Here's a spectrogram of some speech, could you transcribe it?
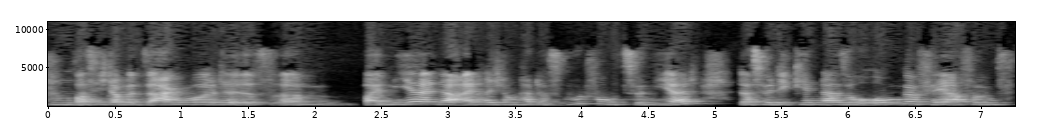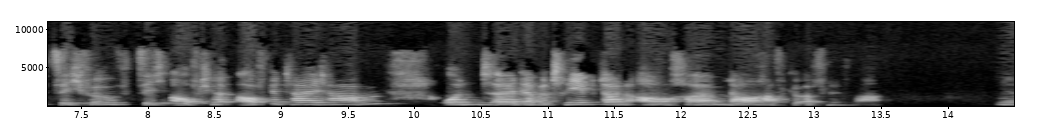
Mhm. Was ich damit sagen wollte, ist, ähm, bei mir in der Einrichtung hat es gut funktioniert, dass wir die Kinder so ungefähr 50-50 auf, aufgeteilt haben und äh, der Betrieb dann auch ähm, dauerhaft geöffnet war. Ja.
